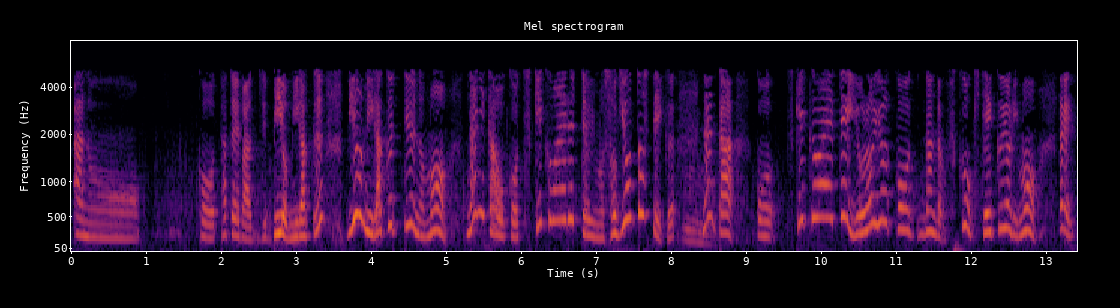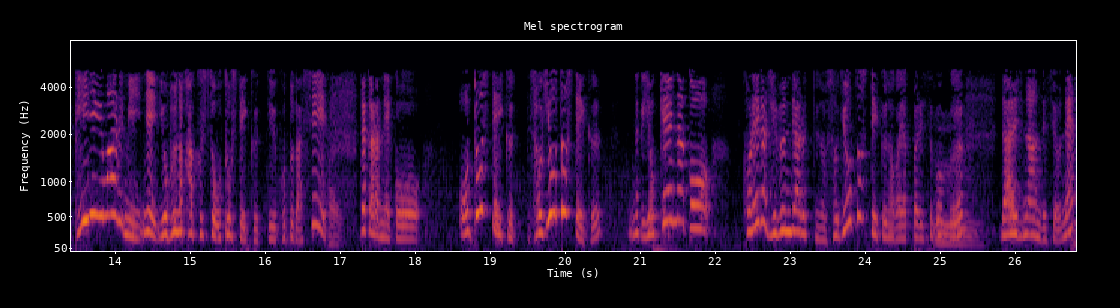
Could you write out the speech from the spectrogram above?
あのーこう、例えばじ美を磨く？美を磨くっていうのも、何かをこう、付け加えるっていうよりも、そぎ落としていく。うんなんか、こう、付け加えて、鎧をこう、なんだろう、服を着ていくよりも、だから、ピーリングもある意味、ね、余分な角質を落としていくっていうことだし、はい。だからね、こう、落としていく、そぎ落としていく、なんか余計な、こう、これが自分であるっていうのをそぎ落としていくのがやっぱりすごくうん大事なんですよね。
